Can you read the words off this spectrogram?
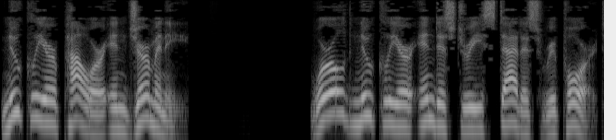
Nuclear power in Germany. World Nuclear Industry Status Report.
